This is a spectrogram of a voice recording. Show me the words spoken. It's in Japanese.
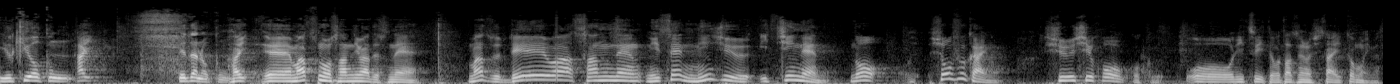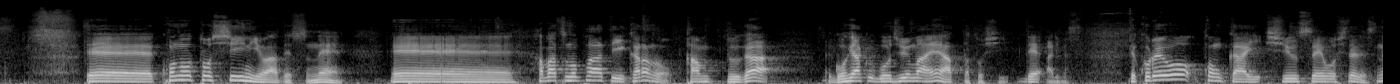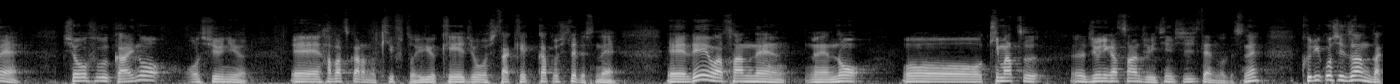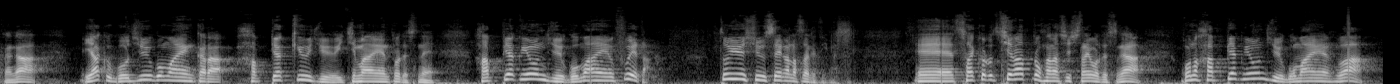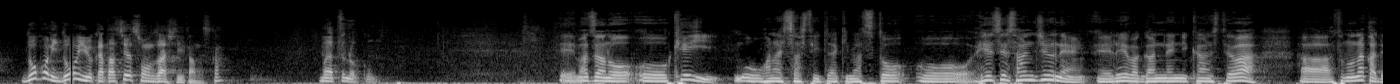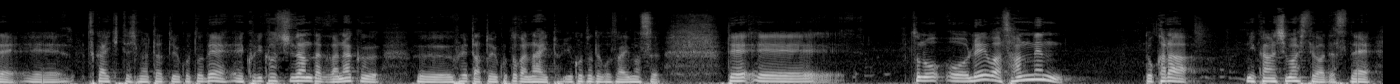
幸男君。はい。枝野君。はい、えー松野さんにはですね、まず令和3年、2021年の商風会の収支報告をについてお尋ねをしたいと思います。えーこの年にはですね、えー派閥のパーティーからの還付が550万円あった年であります。で、これを今回修正をしてですね、商風会の収入、えー派閥からの寄付という計上をした結果としてですね、えー令和3年の期末、12月31日時点のですね、繰越残高が約55万円から891万円とですね、845万円増えたという修正がなされています。えー先ほどちらっとお話ししたようですが、この845万円は、どこにどういう形で存在していたんですか？松野君。まずあの、経緯をお話しさせていただきますと、平成30年、令和元年に関しては、その中で、使い切ってしまったということで、えー繰越残高がなく、増えたということがないということでございます。で、その令和3年度からに関しましてはですね、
